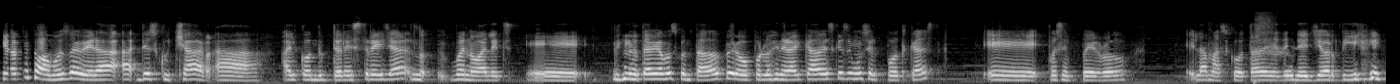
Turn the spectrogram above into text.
Creo que acabamos de ver, de escuchar al conductor estrella. bueno, Alex, eh, no te habíamos contado, pero por lo general cada vez que hacemos el podcast, eh, pues el perro, la mascota de, Jordi,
